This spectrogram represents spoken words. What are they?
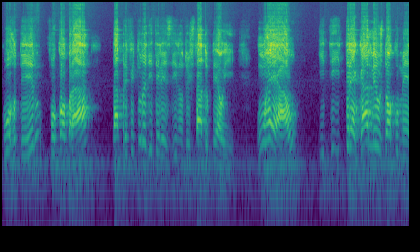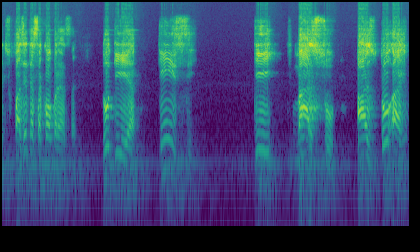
Cordeiro, for cobrar da Prefeitura de Teresina, do Estado do Piauí, um real e de entregar meus documentos fazendo essa cobrança do dia 15 de março às, às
